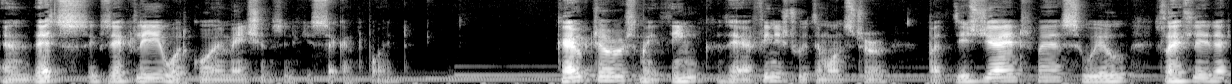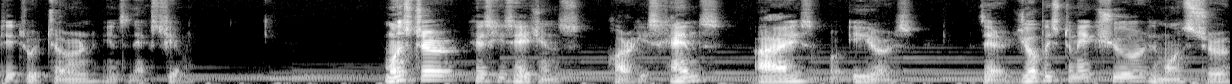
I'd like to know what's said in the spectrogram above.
and that's exactly what Cohen mentions in his second point. Characters may think they are finished with the monster, but this giant mess will, slightly adapted, return in the next film. Monster has his agents, who are his hands, eyes, or ears. Their job is to make sure the monster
